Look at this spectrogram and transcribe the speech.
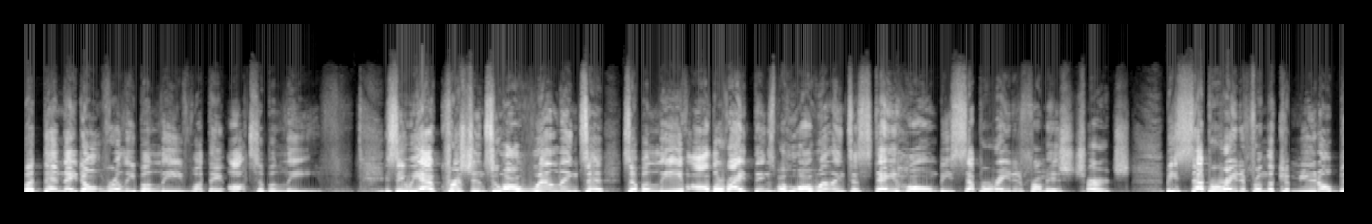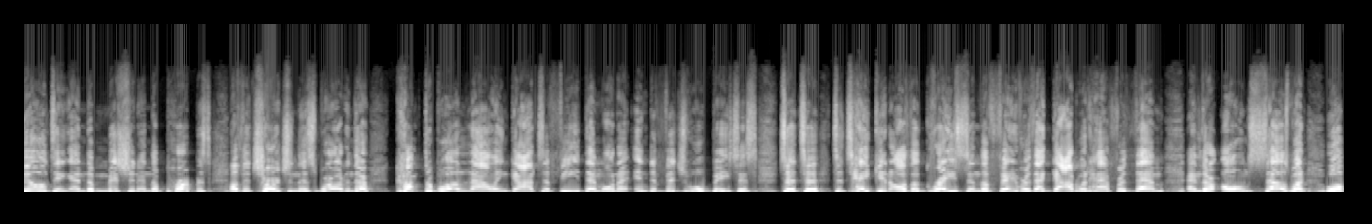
but then they don't really believe what they ought to believe. You see, we have Christians who are willing to, to believe all the right things, but who are willing to stay home, be separated from his church, be separated from the communal building and the mission and the purpose of the church in this world. And they're comfortable allowing God to feed them on an individual basis, to, to, to take in all the grace and the favor that God would have for them and their own selves, but will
